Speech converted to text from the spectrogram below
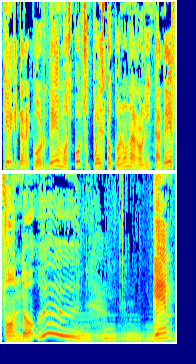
quiere que te recordemos, por supuesto, con una rolita de fondo uh, que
